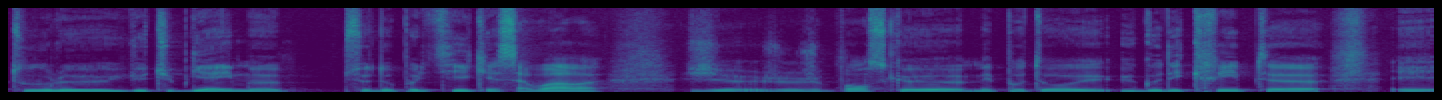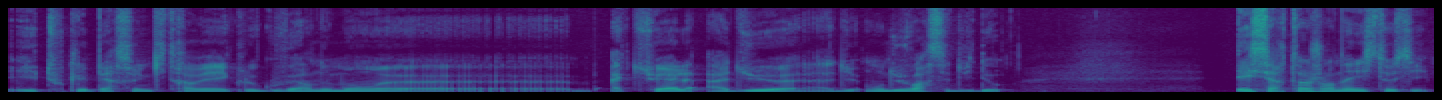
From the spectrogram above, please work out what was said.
tout le YouTube game pseudo-politique et savoir, je, pense que mes potos, Hugo Décrypte et, toutes les personnes qui travaillent avec le gouvernement actuel a dû, ont dû voir cette vidéo. Et certains journalistes aussi,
